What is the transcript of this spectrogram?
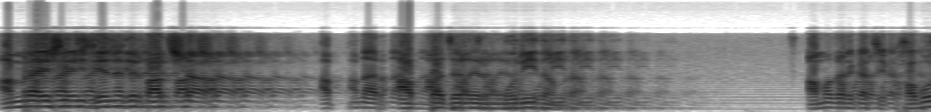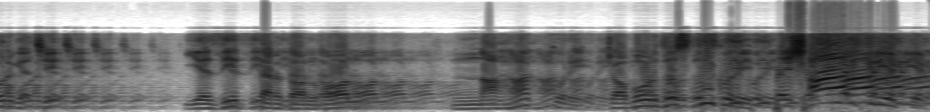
আমরা এসেছি জেনেদের বাদশাহ, আপনার আব্বাজানের মুরিদ আমরা। আমাদের কাছে খবর গেছে ইয়াজিদ তার দলবল নাহাক করে জবরদস্তি করে প্রেসার ক্রিয়েট করে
